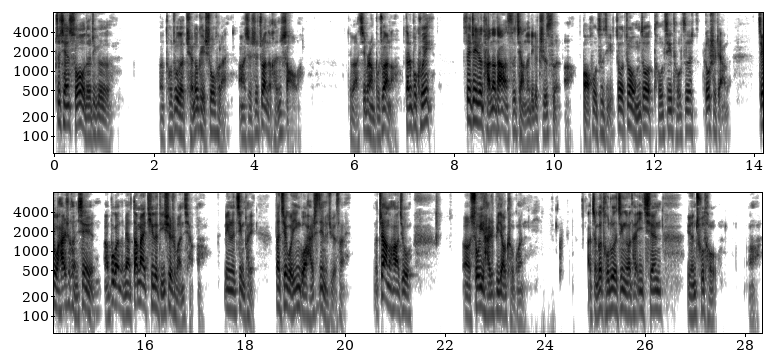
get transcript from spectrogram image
之前所有的这个呃投注的全都可以收回来啊，只是赚的很少了，对吧？基本上不赚了，但是不亏。所以这就谈到达尔斯讲的这个止损啊，保护自己。做做我们做投机投资都是这样的，结果还是很幸运啊。不管怎么样，丹麦踢的的确是顽强啊，令人敬佩。但结果英国还是进了决赛，那这样的话就呃收益还是比较可观啊。整个投入的金额才一千元出头啊。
